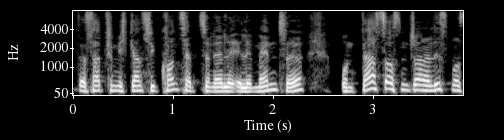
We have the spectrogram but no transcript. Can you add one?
das hat für mich ganz viel konzeptionelle Elemente und das aus dem Journalismus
